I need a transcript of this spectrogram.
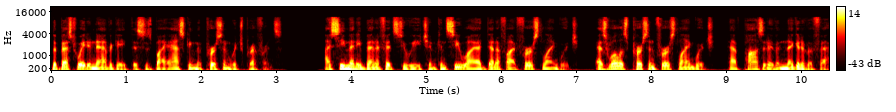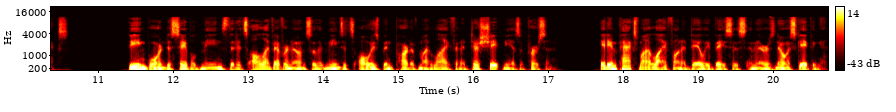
The best way to navigate this is by asking the person which preference. I see many benefits to each and can see why identify first language, as well as person first language, have positive and negative effects. Being born disabled means that it's all I've ever known, so that means it's always been part of my life and it does shape me as a person. It impacts my life on a daily basis and there is no escaping it.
